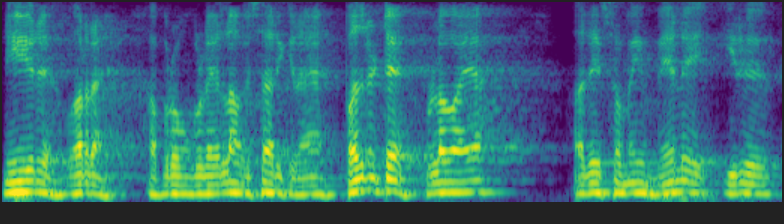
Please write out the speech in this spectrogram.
நீர் வர்றேன். அப்புறம் உங்களை எல்லாம் விசாரிக்கிறேன். பதினெட்டு உள்ளவாயா? அதே சமயம் மேலே இரு.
